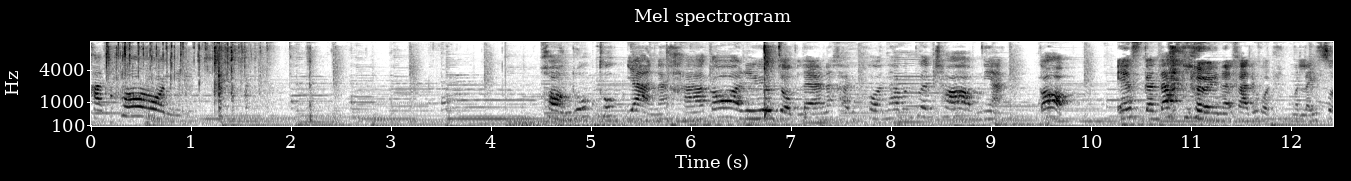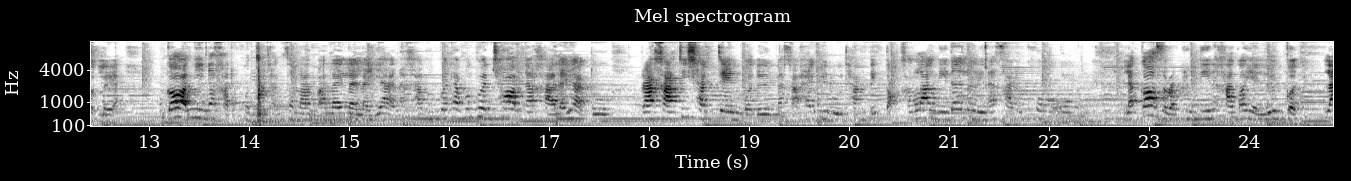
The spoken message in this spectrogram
ค่ะทุกคนของทุกๆอย่างนะคะก็รีวิวจบแล้วนะคะ ทุกคนถ้าเพื่อนๆชอบเนี่ยก็ F กันได้เลยนะคะ ทุกคนหมันไลฟ์สดเลยอะ่ะก็นี่นะคะทุกคนทั้งามอะไรหลาย ๆ อย่างนะคะเพื่อนๆถ้าเพื่อนๆชอบนะคะ และอยากดูราคาที่ชัดเจนกว่าเดิมนะคะ ให้ไปดูทางติ๊กต็อกข้างล่างนี้ได้เลยนะคะ ทุกคนแล้วก็สำหรับคลิปนี้นะคะ ก็อย่าลืมกดไล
